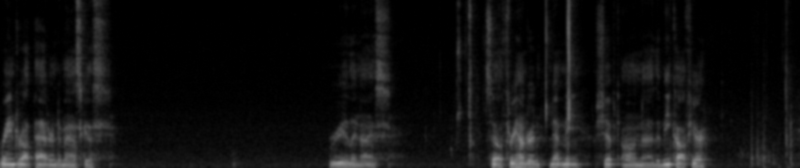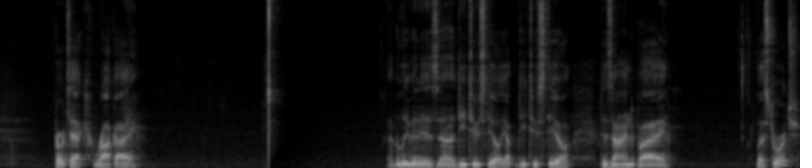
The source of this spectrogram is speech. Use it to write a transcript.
Raindrop pattern Damascus. Really nice. So 300 net me shipped on uh, the Mikov here. ProTech Rockeye. I believe it is uh, D2 steel. Yep, D2 steel, designed by Les George.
